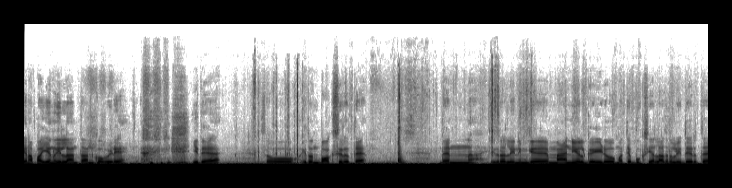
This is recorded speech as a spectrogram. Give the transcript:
ಏನಪ್ಪ, ಏನೂ ಇಲ್ಲ ಅಂತ ಅನ್ಕೋಬೇಡಿ. ಇದೆ. ಸೊ ಇದೊಂದು ಬಾಕ್ಸ್ ಇರುತ್ತೆ. ದೆನ್ ಇದರಲ್ಲಿ ನಿಮಗೆ ಮ್ಯಾನ್ಯಲ್ ಗೈಡು ಮತ್ತು ಬುಕ್ಸ್ ಎಲ್ಲದರಲ್ಲೂ ಇದ್ದೇ ಇರುತ್ತೆ.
